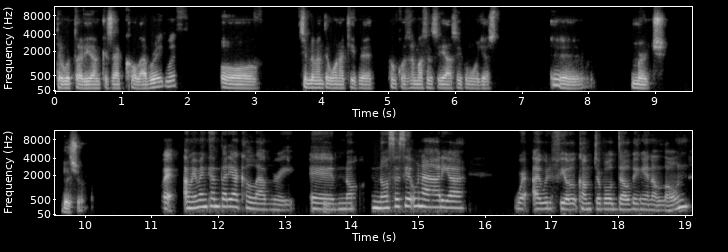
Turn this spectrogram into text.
¿Te gustaría aunque sea collaborate with? ¿O simplemente wanna keep it con cosas más sencillas así como just uh, merch del shop? Pues a mí me encantaría collaborate. Eh, no, no sé si es una área where I would feel comfortable delving in alone.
